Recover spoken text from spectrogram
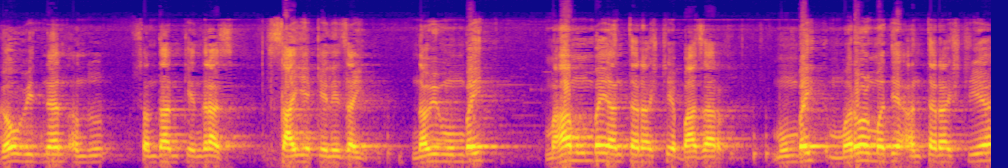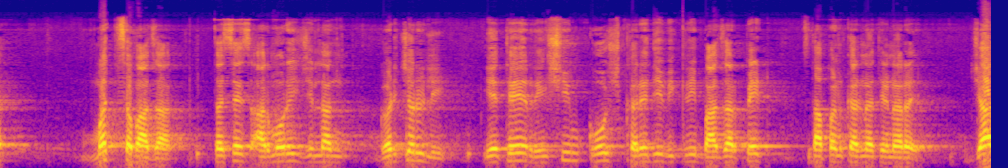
गौ विज्ञान अनुसंधान केंद्रास सहाय्य केले जाईल. नवी मुंबईत महामुंबई आंतरराष्ट्रीय बाजार मुंबईत मरोळमध्ये आंतरराष्ट्रीय मत्स्य बाजार तसेच आरमोरी जिल्हा गडचिरोली येथे रेशीम कोष खरेदी विक्री बाजारपेठ स्थापन करण्यात येणार आहे. ज्या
